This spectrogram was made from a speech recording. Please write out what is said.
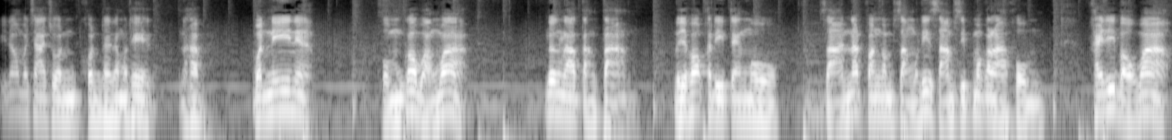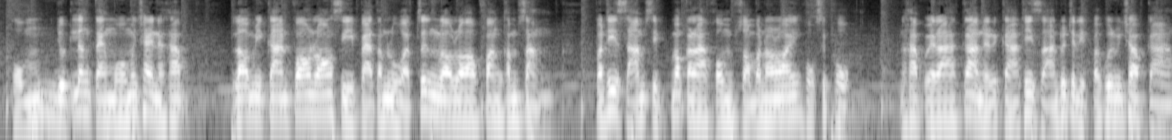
พี่น้องประชาชนคนไทยทั้งประเทศนะครับ วันนี้เนี่ยผมก็หวังว่าเรื่องราวต่างๆ โดยเฉพาะคดีแตงโมศาลนัดฟังคำสั่งวันที่ 30 มกราคม ใครที่บอกว่าผมหยุดเรื่องแตงโมไม่ใช่นะครับ เรามีการฟ้องร้อง 48 ตำรวจ ซึ่งเรารอฟังคำสั่งวันที่ 30 มกราคม 2566 นะครับ เวลา 9 นาฬิกาที่ศาลทุจริตประพฤติมิชอบกลาง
